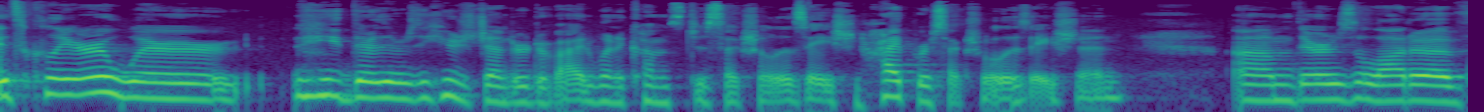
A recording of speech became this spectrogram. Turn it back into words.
It's clear where there, there's a huge gender divide when it comes to sexualization, hypersexualization. Um, there's a lot of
